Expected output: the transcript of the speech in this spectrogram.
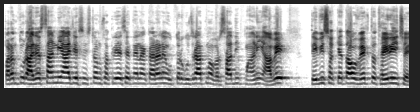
પરંતુ રાજસ્થાનની આ જે સિસ્ટમ સક્રિય છે તેના કારણે ઉત્તર ગુજરાતમાં વરસાદી પાણી આવે તેવી શક્યતાઓ વ્યક્ત થઈ રહી છે.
